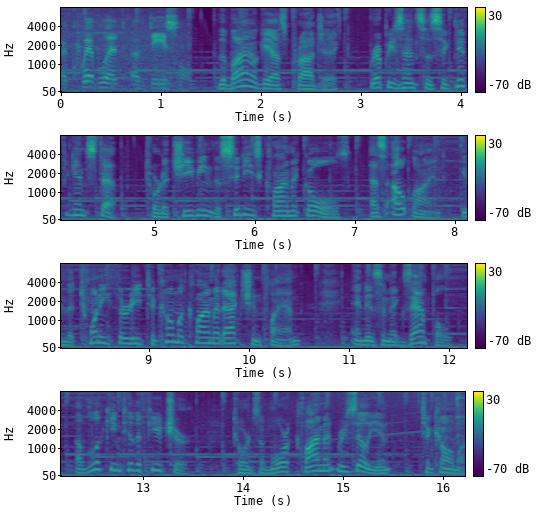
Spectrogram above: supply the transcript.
equivalent of diesel. The biogas project represents a significant step toward achieving the city's climate goals as outlined in the 2030 Tacoma Climate Action Plan and is an example of looking to the future towards a more climate resilient Tacoma.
